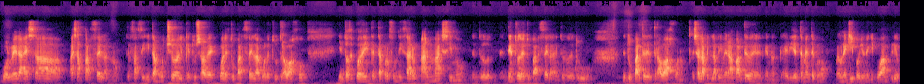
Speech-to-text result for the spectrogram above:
volver a, esa, a esas parcelas, ¿no? Te facilita mucho el que tú sabes cuál es tu parcela, cuál es tu trabajo, y entonces puedes intentar profundizar al máximo dentro de, dentro de tu parcela, dentro de tu, de tu parte del trabajo. ¿no? Esa es la, primera parte, de, evidentemente como un equipo y un equipo amplio.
